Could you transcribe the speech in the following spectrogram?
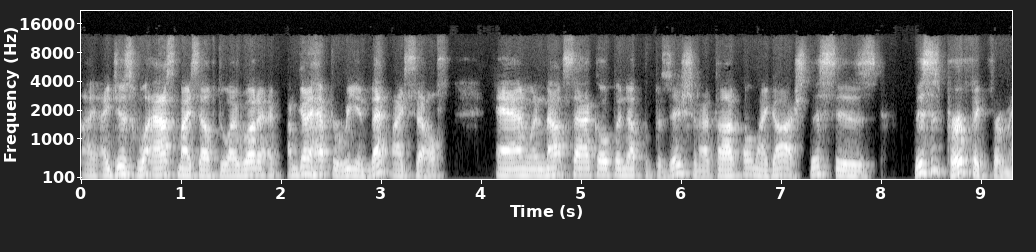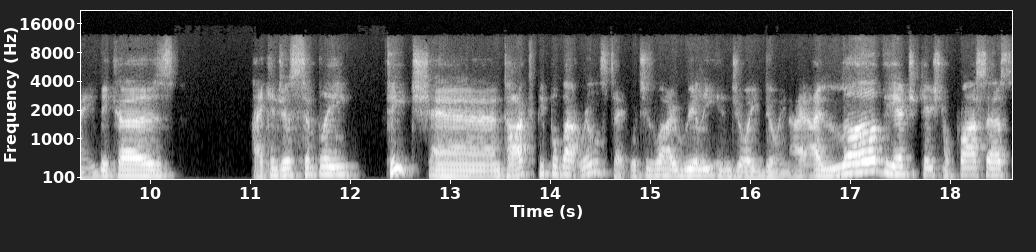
I, I, just asked myself, do I want to? I'm going to have to reinvent myself. And when Mount SAC opened up the position, I thought, oh my gosh, this is this is perfect for me because I can just simply teach and talk to people about real estate, which is what I really enjoy doing. I, I love the educational process.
